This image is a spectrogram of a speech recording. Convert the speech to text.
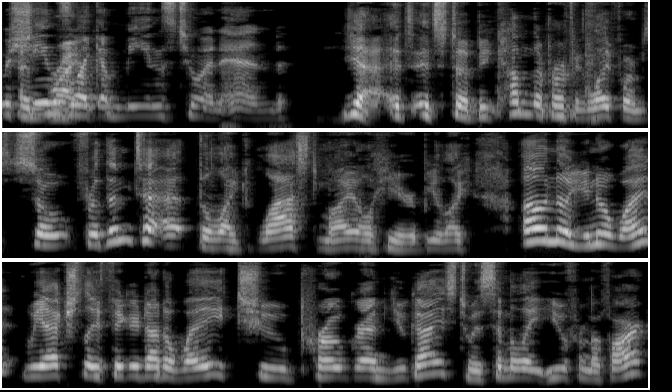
machines right. like a means to an end Yeah, it's it's to become the perfect life forms. So for them to at the like last mile here be like, "Oh no, you know what? We actually figured out a way to program you guys to assimilate you from afar,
